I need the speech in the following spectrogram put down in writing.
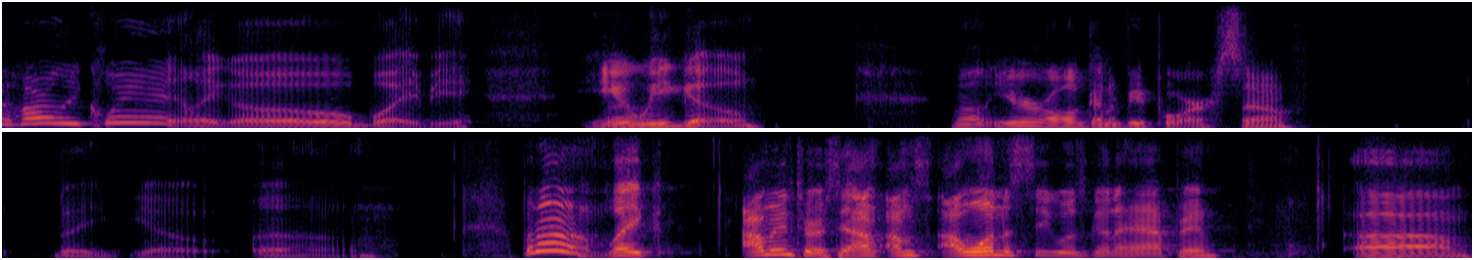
yeah, Harley Quinn!" Like, "Oh, baby, here Well, we go." Well, you're all gonna be poor, so Like, yo, um, but I don't know. Like, I'm interested. I'm, I'm I want to see what's gonna happen. Um,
